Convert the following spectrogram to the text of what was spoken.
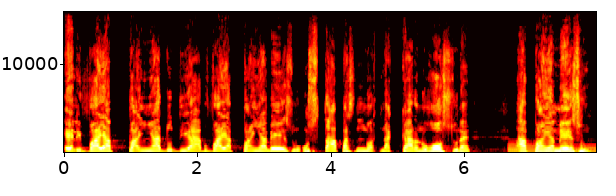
ele vai apanhar do diabo, vai apanhar mesmo. Os tapas na cara, no rosto, né? Apanha mesmo.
